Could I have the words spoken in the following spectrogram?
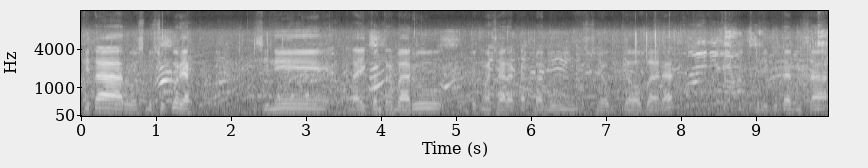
kita harus bersyukur ya. Di sini ada ikon terbaru untuk masyarakat Bandung Jawa Barat. Jadi kita bisa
